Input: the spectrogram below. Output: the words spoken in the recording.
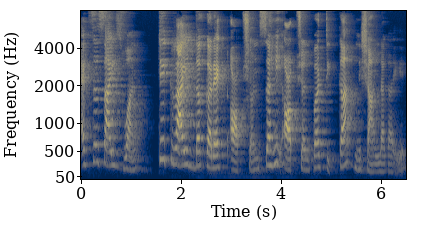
Exercise one tick right the correct option, सही ऑप्शन पर टिक का निशान लगाइए।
